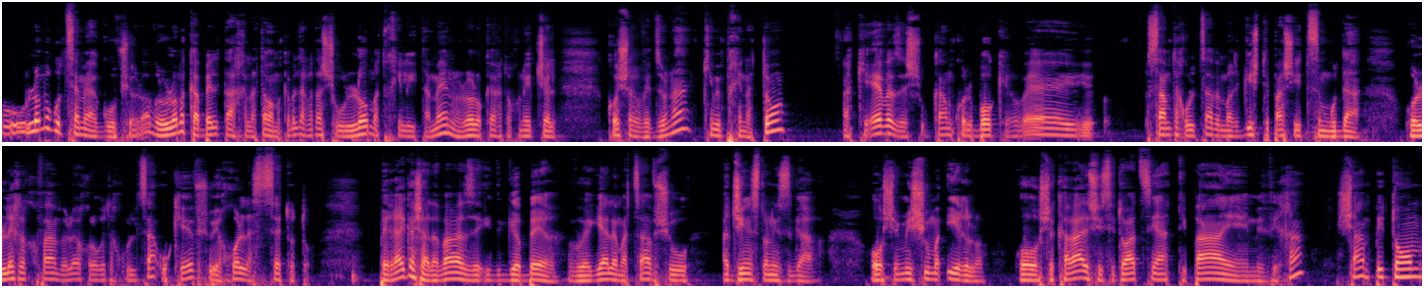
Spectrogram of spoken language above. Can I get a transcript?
והוא לא מרוצה מהגוף שלו, אבל הוא לא מקבל את ההחלטה, הוא מקבל את ההחלטה שהוא לא מתחיל להתאמן, הוא לא לוקח תוכנית של כושר ותזונה, כי מבחינתו הכאב הזה שהוא קם כל בוקר ושם את החולצה ומרגיש טיפה שהיא צמודה, הולך לכפיים ולא יכול להוריד את החולצה, הוא כאב שהוא יכול לשאת אותו. ברגע שהדבר הזה יתגבר והוא יגיע למצב שהוא, הג'ינס לא נסגר, או שמישהו מעיר לו, או שקרה איזושהי סיטואציה טיפה אה, מביכה, שם פתאום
